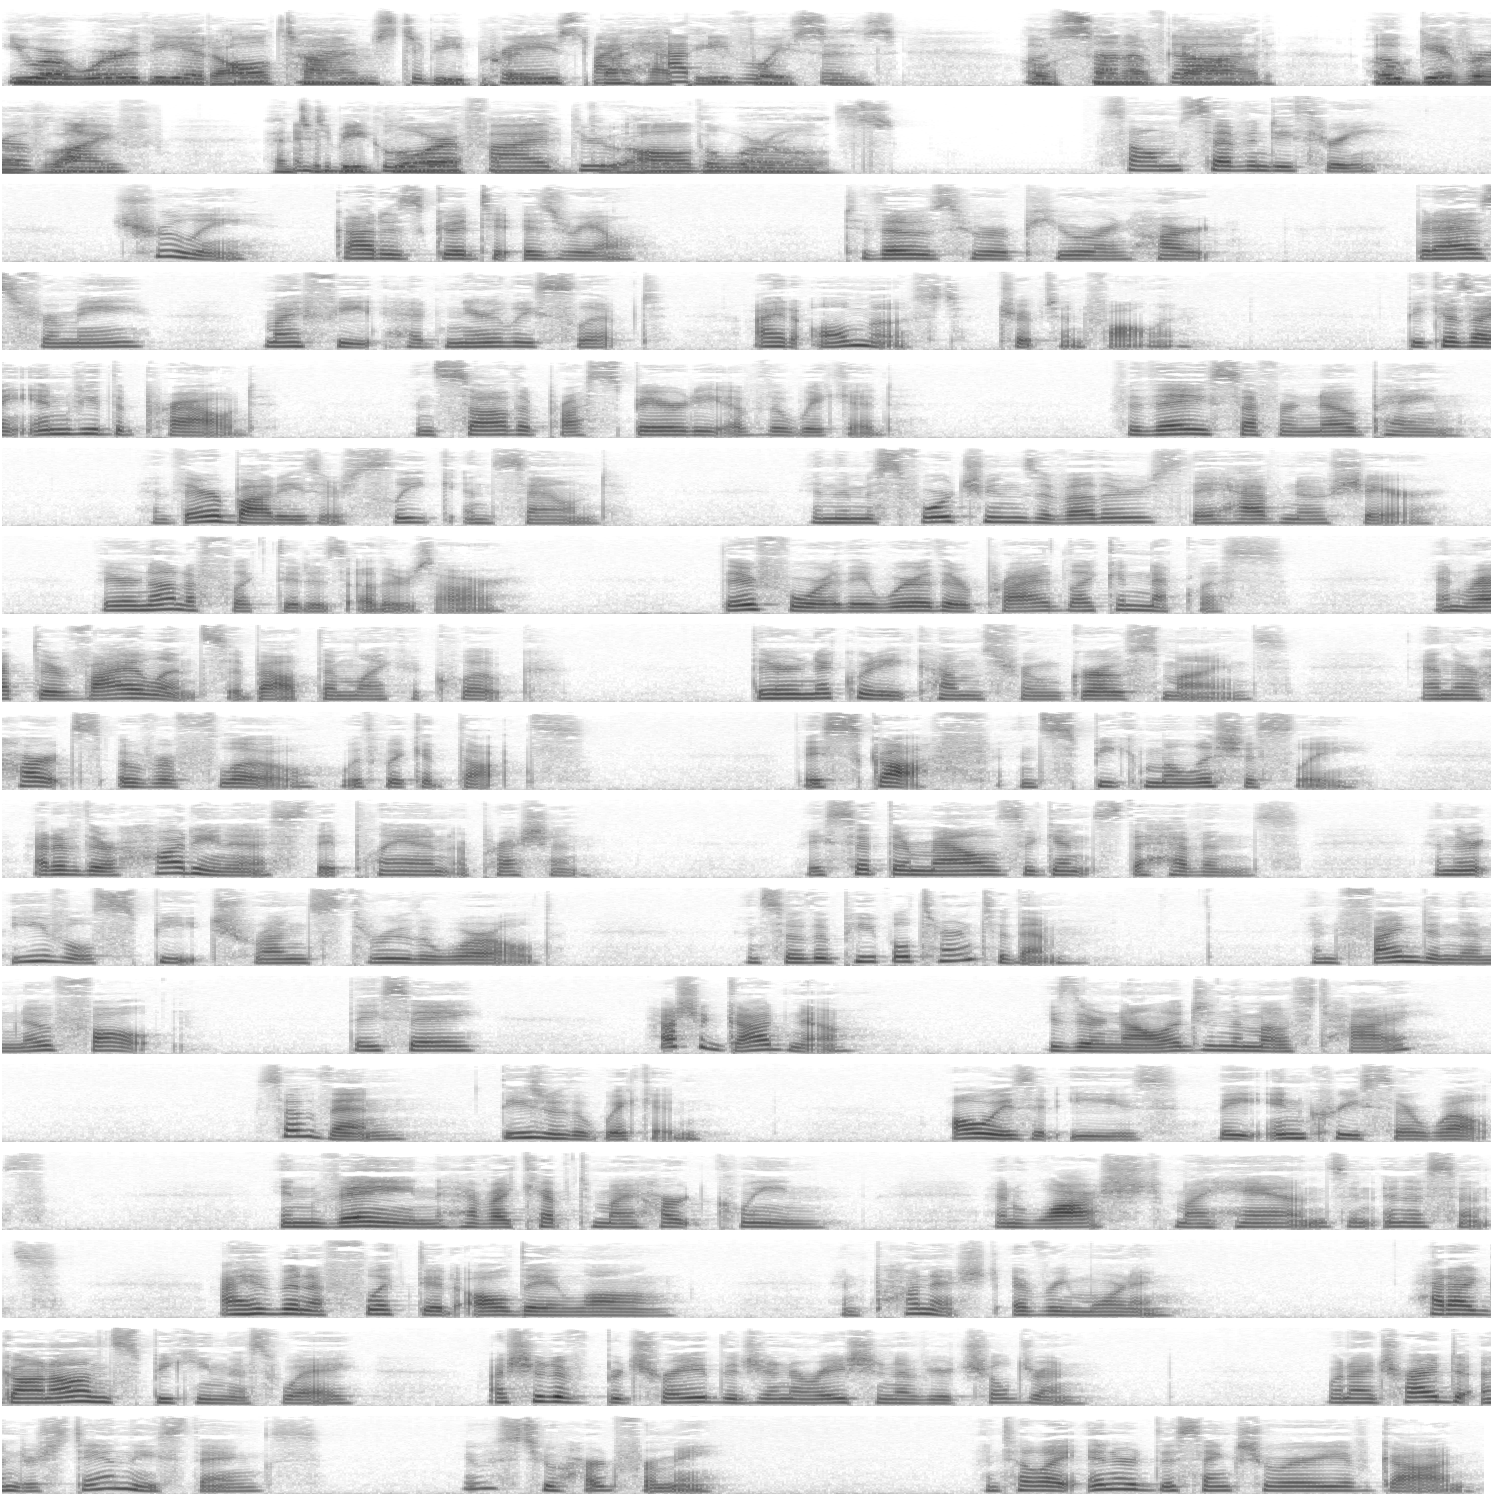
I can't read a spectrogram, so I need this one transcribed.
You are worthy at all times to be praised by happy voices, O Son of God, O Giver of life, and to be glorified through all the worlds. Psalm 73 Truly, God is good to Israel, to those who are pure in heart. But as for me, my feet had nearly slipped. I had almost tripped and fallen, because I envied the proud and saw the prosperity of the wicked. For they suffer no pain and their bodies are sleek and sound. In the misfortunes of others they have no share. They are not afflicted as others are. Therefore they wear their pride like a necklace, and wrap their violence about them like a cloak. Their iniquity comes from gross minds, and their hearts overflow with wicked thoughts. They scoff and speak maliciously. Out of their haughtiness they plan oppression. They set their mouths against the heavens, and their evil speech runs through the world. And so the people turn to them and find in them no fault. They say, How should God know? Is there knowledge in the Most High? So then, these are the wicked. Always at ease, they increase their wealth. In vain have I kept my heart clean, and washed my hands in innocence. I have been afflicted all day long, and punished every morning. Had I gone on speaking this way, I should have betrayed the generation of your children. When I tried to understand these things, it was too hard for me, until I entered the sanctuary of God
